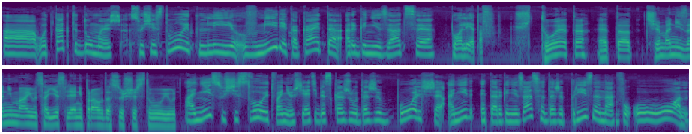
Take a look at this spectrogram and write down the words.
А вот как ты думаешь, существует ли в мире какая-то организация туалетов? Что это? Это чем они занимаются, если они правда существуют? Они существуют, Ванюш, я тебе скажу, даже больше. Они, эта организация даже признана в ООН.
